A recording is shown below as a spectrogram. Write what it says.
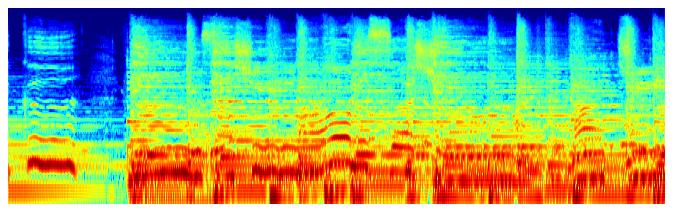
武蔵の武蔵の街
